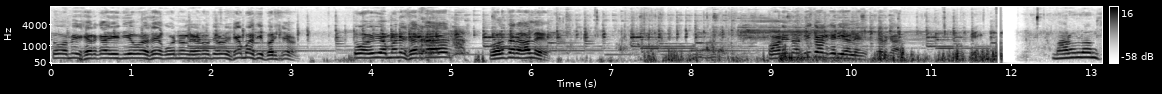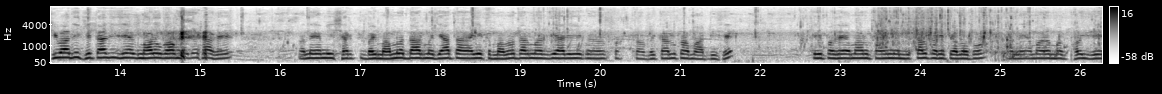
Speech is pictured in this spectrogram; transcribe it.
તો અમે સરકારી દેવો છે કોઈનો લેણો દેણો શેમાંથી ભરશે? તો હવે અમને સરકાર વળતર હાલે પાણીનો નિકાલ કરી હાલે સરકાર. મારું નામ શિવાજી ખેતાજી છે, મારું ગામ મુદેઠા છે. અને એમની સર, ભાઈ મામલતદારમાં ગયા હતા, એક મામલતદારમાં જ્યારે એક ભાઈ તાલુકામાં હતી છે. તે પછી અમારું પાણીનો નિકાલ કરે પહેલો તો. અને અમારા મગફળી છે,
